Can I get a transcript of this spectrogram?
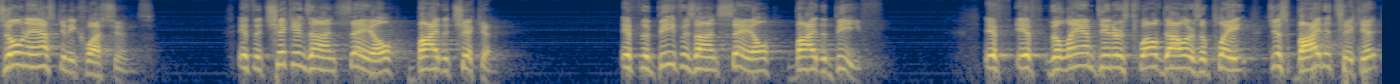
Don't ask any questions. If the chicken's on sale, buy the chicken. If the beef is on sale, buy the beef. If, if the lamb dinner is $12 a plate, just buy the ticket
